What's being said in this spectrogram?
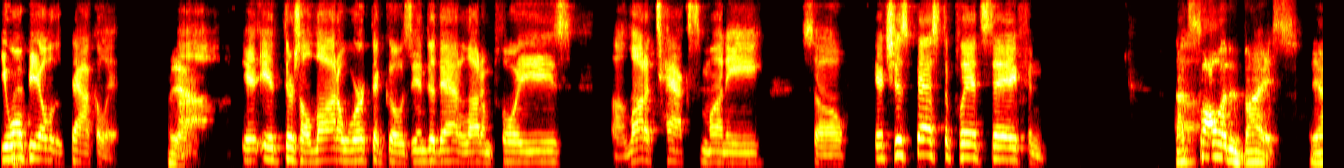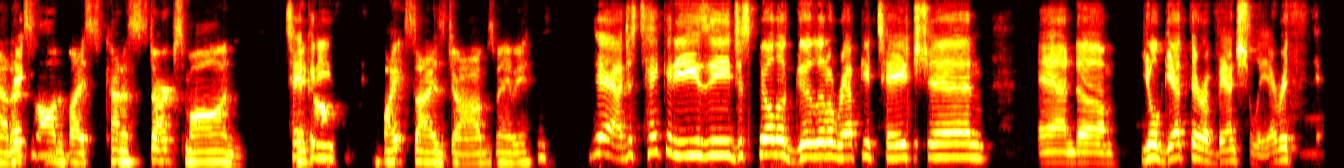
you won't be able to tackle it. Yeah. Uh, it, it, there's a lot of work that goes into that. A lot of employees, a lot of tax money. So it's just best to play it safe and. That's uh, solid advice. Yeah, that's solid advice. Kind of start small and take, take it easy bite-sized jobs maybe yeah just take it easy just build a good little reputation and um, you'll get there eventually everything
